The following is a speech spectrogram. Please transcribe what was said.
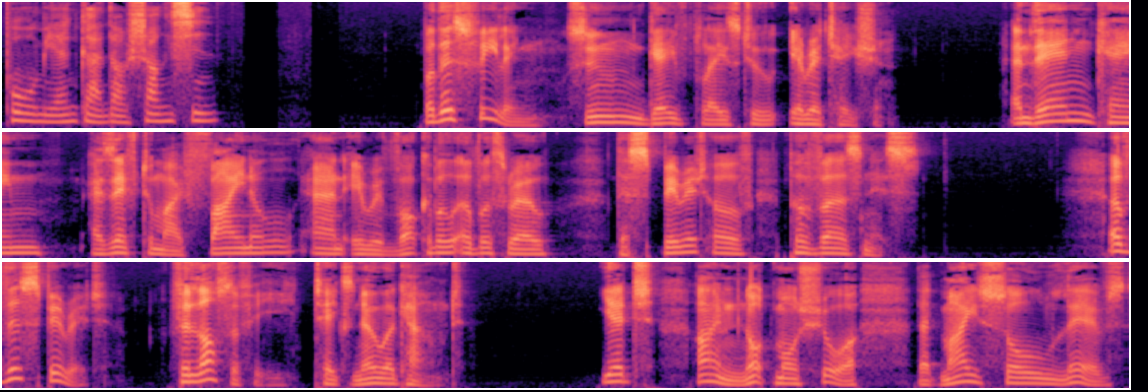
不免感到伤心。But this feeling soon gave place to irritation, and then came, as if to my final and irrevocable overthrow, the spirit of perverseness. Of this spirit, philosophy takes no account. Yet I am not more sure that my soul lives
